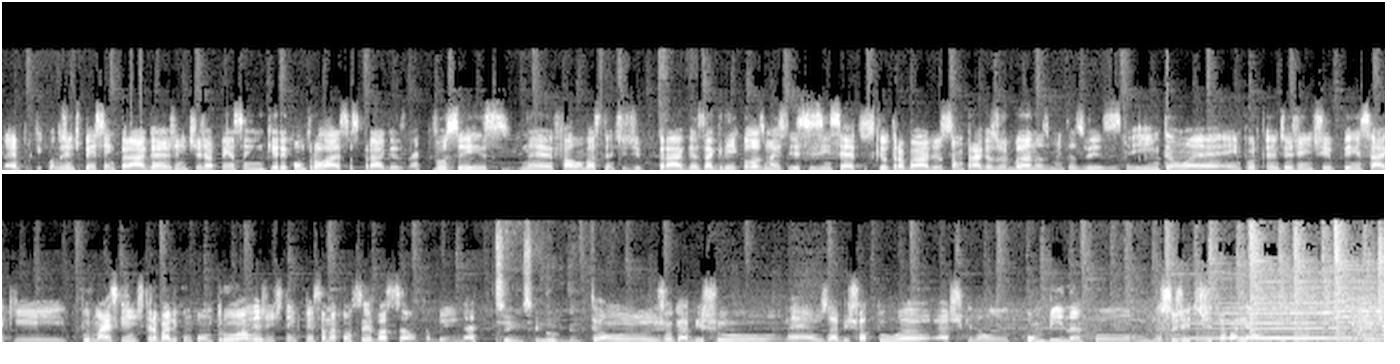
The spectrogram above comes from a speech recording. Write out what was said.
né? Porque quando a gente pensa em praga, a gente já pensa em querer controlar essas pragas, né? Vocês, né, falam bastante de pragas agrícolas, mas esses insetos que eu trabalho são pragas urbanas muitas vezes. E então é, é importante a gente pensar que, por mais que a gente trabalhe com controle, a gente tem que pensar na conservação também, né? Sim, sem dúvida. Então, jogar bicho, né, usar bicho à toa, acho que não combina com no sujeito de trabalhar, né?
